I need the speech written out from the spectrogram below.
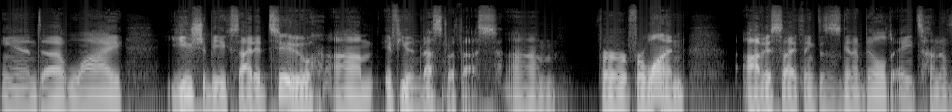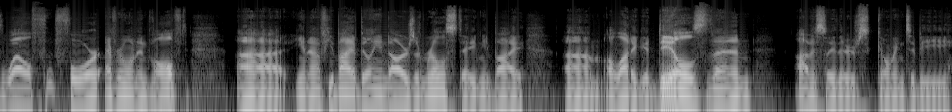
and uh, why you should be excited too um, if you invest with us. Um, for for one, obviously, I think this is going to build a ton of wealth for everyone involved. Uh, you know, if you buy a billion dollars in real estate and you buy um, a lot of good deals, then obviously there's going to be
